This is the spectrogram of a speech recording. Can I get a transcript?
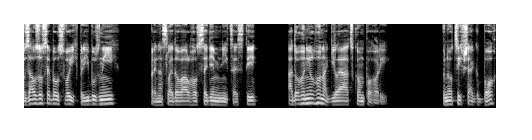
Vzal zo sebou svojich príbuzných, prenasledoval ho sedem dní cesty a dohonil ho na Gileáckom pohorí. V noci však Boh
